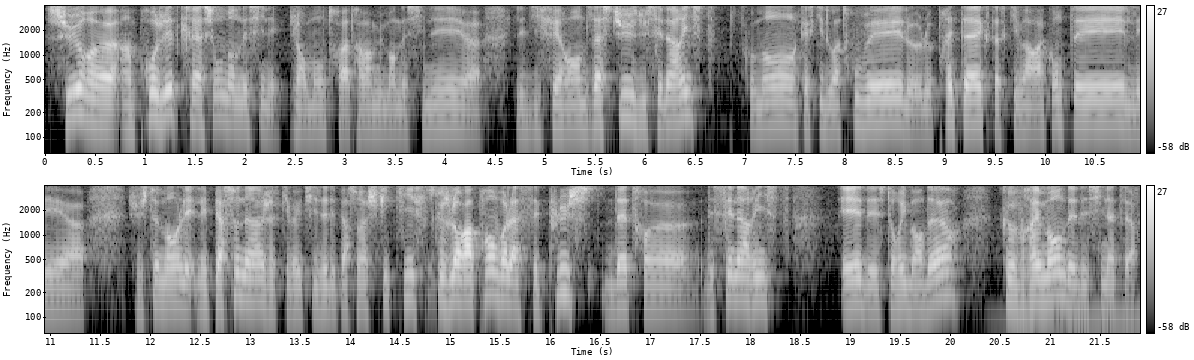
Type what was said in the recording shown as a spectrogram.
sur un projet de création de bande dessinée. Je leur montre à travers mes bandes dessinées les différentes astuces du scénariste, qu'est-ce qu'il doit trouver, le, prétexte à ce qu'il va raconter, les, euh, justement les, personnages, est-ce qu'il va utiliser des personnages fictifs. Ce que je leur apprends, voilà, c'est plus d'être euh, des scénaristes et des storyboarders que vraiment des dessinateurs.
